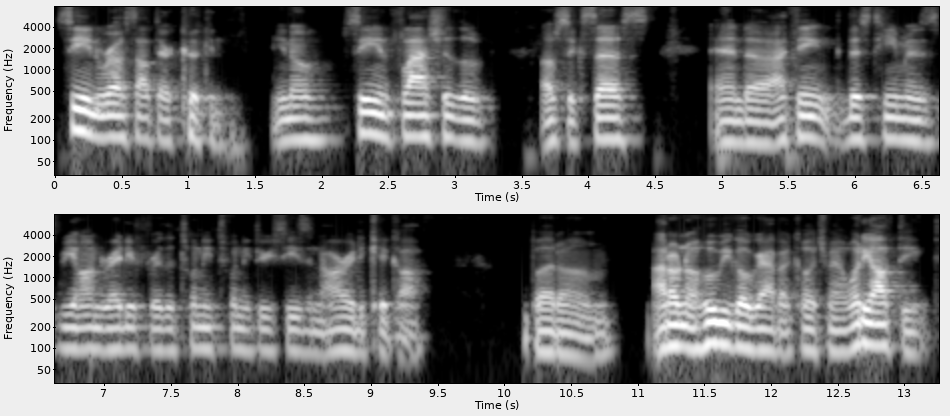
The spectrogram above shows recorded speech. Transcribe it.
seeing Russ out there cooking. You know, seeing flashes of of success, and uh, I think this team is beyond ready for the 2023 season already to kick off. But um, I don't know who we go grab at coach, man. What do y'all think?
